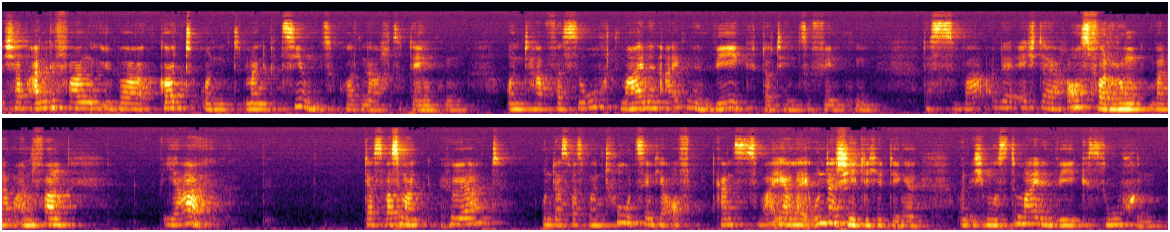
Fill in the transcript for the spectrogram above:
Ich habe angefangen, über Gott und meine Beziehung zu Gott nachzudenken und habe versucht, meinen eigenen Weg dorthin zu finden. Das war eine echte Herausforderung, weil am Anfang, ja, das, was man hört und das, was man tut, sind ja oft ganz zweierlei unterschiedliche Dinge. Und ich musste meinen Weg suchen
